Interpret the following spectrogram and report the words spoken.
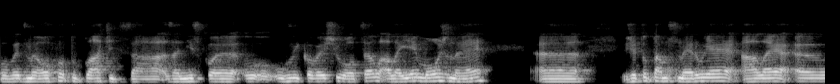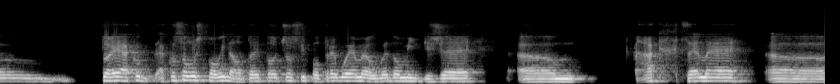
povedzme, ochotu platiť za, za nízko uhlíkovejšiu ocel, ale je možné, že to tam smeruje, ale to je, ako, ako som už spomínal, to je to, čo si potrebujeme uvedomiť, že Um, ak chceme uh,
